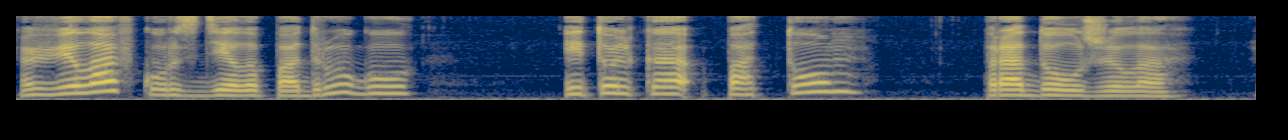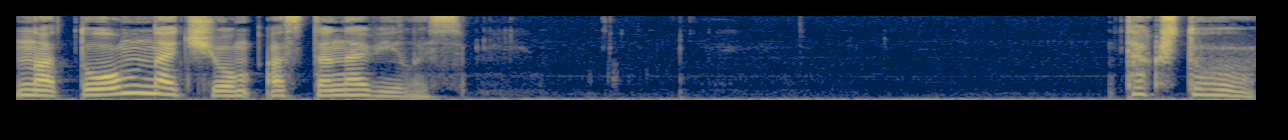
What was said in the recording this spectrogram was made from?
Ввела в курс дела подругу и только потом продолжила на том, на чем остановилась. «Так что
